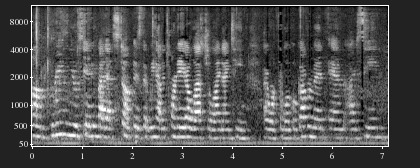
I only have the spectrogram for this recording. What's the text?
Um, the reason you're standing by that stump is that we had a tornado last July 19. I work for local government and I've seen,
